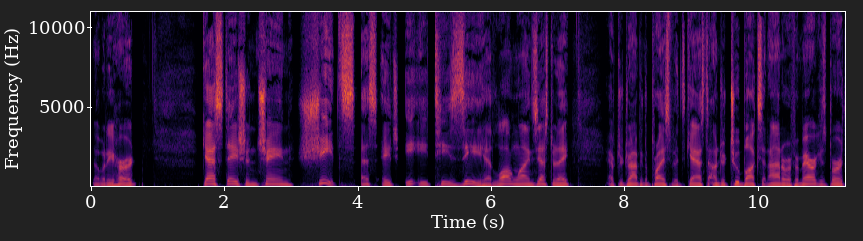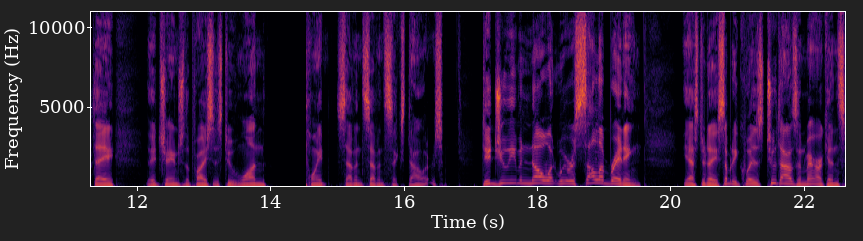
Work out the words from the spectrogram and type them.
Nobody hurt. Gas station chain Sheetz, S H E E T Z, had long lines yesterday after dropping the price of its gas to under two bucks in honor of America's birthday. They changed the prices to one point seven seven six dollars. Did you even know what we were celebrating yesterday? Somebody quizzed 2,000 Americans,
